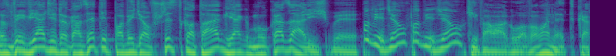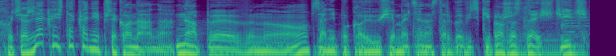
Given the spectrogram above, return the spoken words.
w wywiadzie do gazety powiedział wszystko tak, jak mu kazaliśmy. Powiedział, powiedział. Kiwała głową Anetka, chociaż jakaś taka nieprzekonana. Na pewno. Zaniepokoił się mecenas Targowicki. Proszę streścić,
